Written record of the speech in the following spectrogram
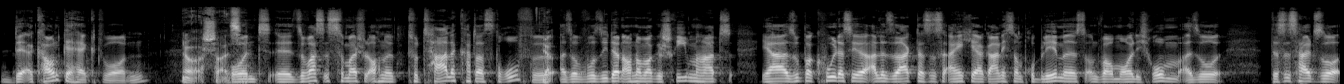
der Account gehackt worden. Ja, scheiße. Und äh, sowas ist zum Beispiel auch eine totale Katastrophe. Ja. Also wo sie dann auch nochmal geschrieben hat, ja, super cool, dass ihr alle sagt, dass es eigentlich ja gar nicht so ein Problem ist und warum heul ich rum. Also das ist halt so,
